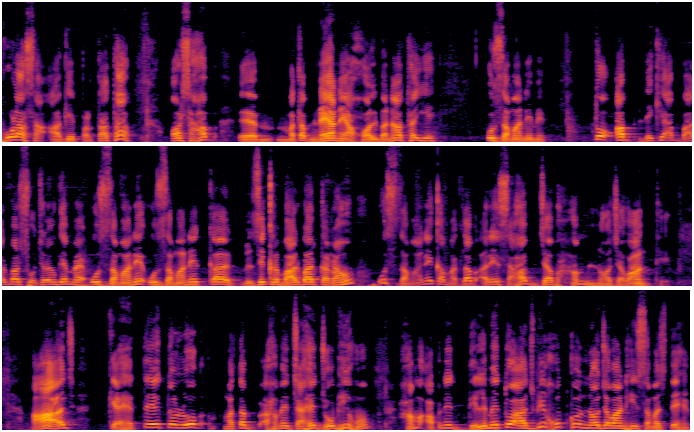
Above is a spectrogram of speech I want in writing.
थोड़ा सा आगे पड़ता था और साहब मतलब नया नया हॉल बना था ये उस ज़माने में। तो अब देखिए, आप बार बार सोच रहे होंगे, मैं उस ज़माने उस ज़माने का ज़िक्र बार बार कर रहा हूँ। उस ज़माने का मतलब अरे साहब, जब हम नौजवान थे। आज कहते तो लोग मतलब हमें चाहे जो भी हों, हम अपने दिल में तो आज भी खुद को नौजवान ही समझते हैं।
